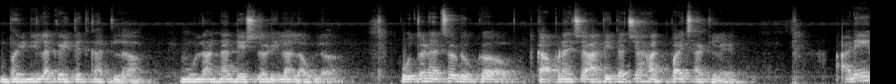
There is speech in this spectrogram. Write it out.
बहिणीला कैदेत घातलं मुलांना देशलढीला लावलं. पुतण्याचं डोकं कापण्याच्या आधी त्याचे हातपाय छाटले. आणि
